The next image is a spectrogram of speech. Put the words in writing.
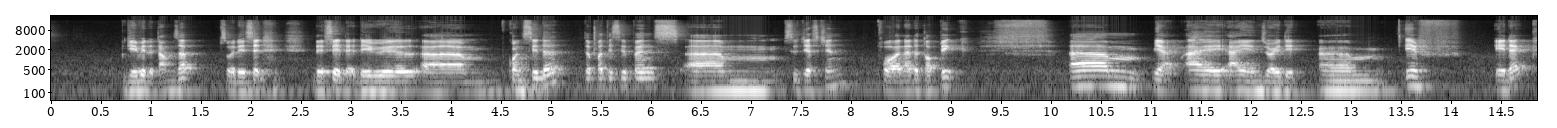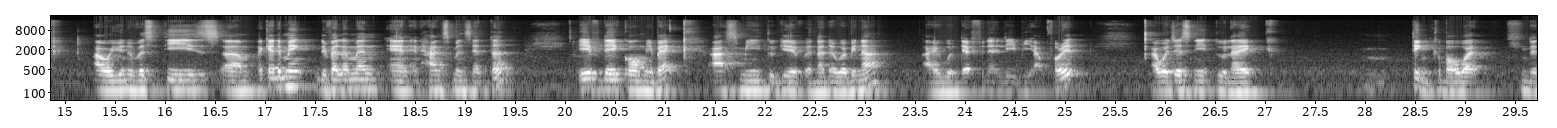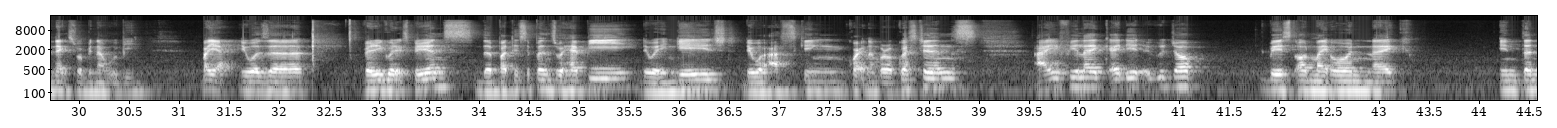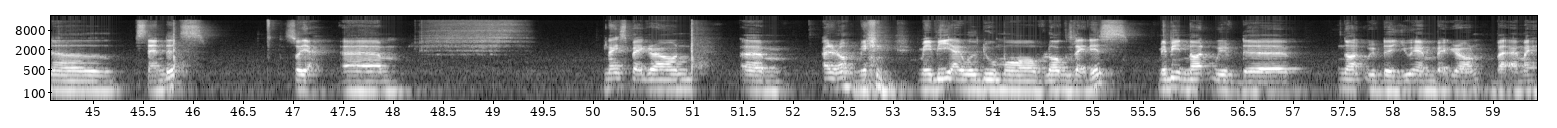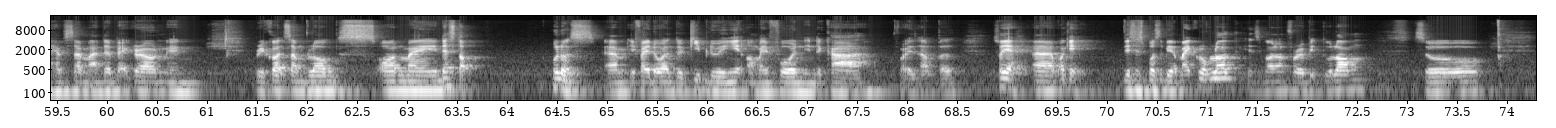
gave it a thumbs up. So they said they said that they will um, consider the participants' um, suggestion for another topic. Um, yeah, I, I enjoyed it. Um, if ADEC our university's um, academic development and enhancement center. If they call me back ask me to give another webinar i would definitely be up for it. I would just need to like think about what the next webinar would be. But yeah it was a very good experience. The participants were happy they were engaged they were asking quite a number of questions. I feel like i did a good job based on my own like internal standards. So yeah, um, nice background. Um, I don't know. Maybe maybe I will do more vlogs like this. Maybe not with the not with the UM background, but I might have some other background and record some vlogs on my desktop. Who knows? Um, if I don't want to keep doing it on my phone in the car, for example. So yeah, um, okay. This is supposed to be a micro vlog. It's gone on for a bit too long. So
